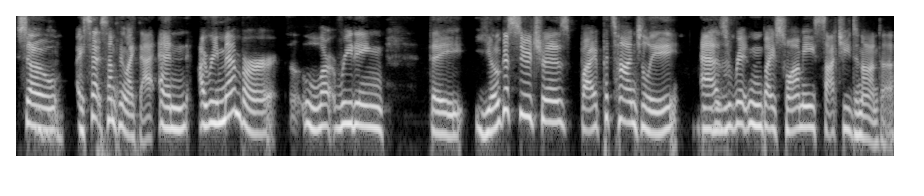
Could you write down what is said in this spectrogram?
So mm-hmm. I said something like that. And I remember l- reading the Yoga Sutras by Patanjali as mm-hmm. written by Swami Satchidananda.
